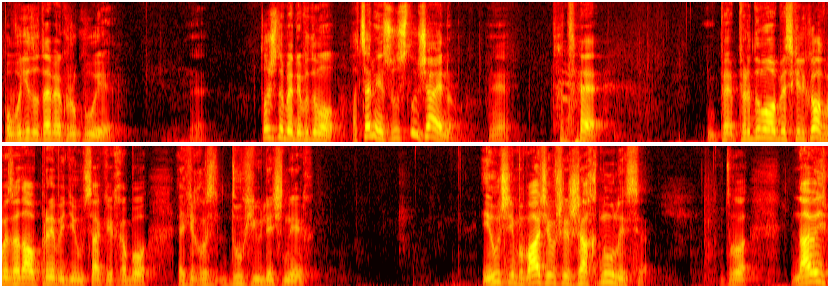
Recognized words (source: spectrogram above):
по воді до тебе крокує? Не. Точно би не подумав, а це не Ісус случайно. Не? Та де? Придумав би скількох би згадав привидів всяких або якихось духів лячних. І учні, побачивши, жахнулися. Тобто, навіть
